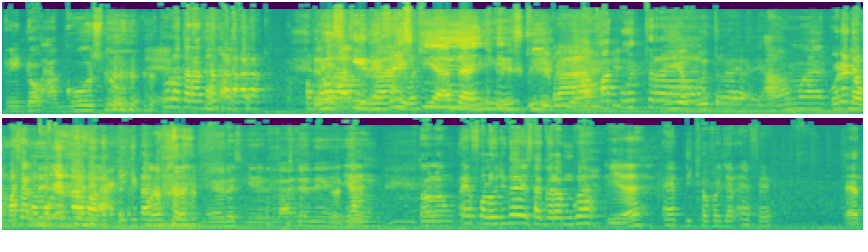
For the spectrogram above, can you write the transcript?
Rido Agus tuh. Itu rata-rata anak-anak. Rizky, Rizky pasti ada Rizky. Ahmad Putra. Iya Putra, Ahmad. Udah dong, masa ngomongin nama lagi kita. ya udah segini dulu aja nih. Yang tolong eh follow juga Instagram gua Iya. @dikafajar_f ya. At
